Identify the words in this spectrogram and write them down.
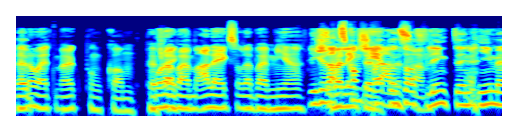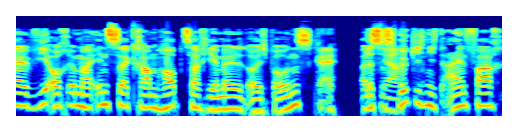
Hello at Merck.com. Perfekt. Oder beim Alex oder bei mir. Wie gesagt, es kommt eh Schreibt uns alles auf an. LinkedIn, E-Mail, wie auch immer, Instagram, Hauptsache ihr meldet euch bei uns. Geil. Weil es ist Ja. wirklich nicht einfach,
